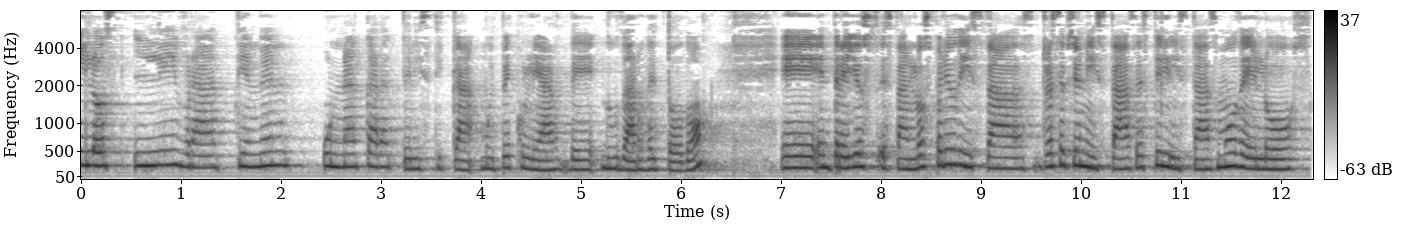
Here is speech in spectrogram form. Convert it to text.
Y los Libra tienen una característica muy peculiar de dudar de todo. Eh, entre ellos están los periodistas, recepcionistas, estilistas, modelos,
